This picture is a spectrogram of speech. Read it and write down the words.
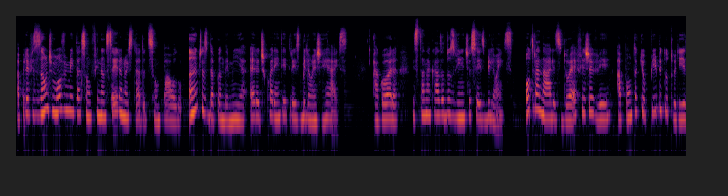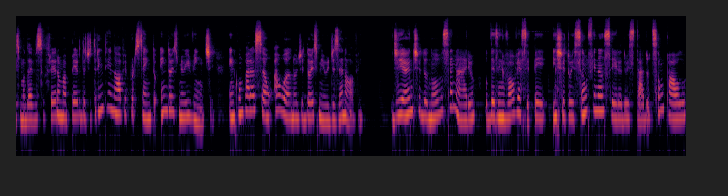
a previsão de movimentação financeira no estado de São Paulo antes da pandemia era de 43 bilhões de reais. Agora está na casa dos 26 bilhões. Outra análise do FGV aponta que o PIB do turismo deve sofrer uma perda de 39% em 2020, em comparação ao ano de 2019. Diante do novo cenário, o Desenvolve SP, instituição financeira do Estado de São Paulo,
